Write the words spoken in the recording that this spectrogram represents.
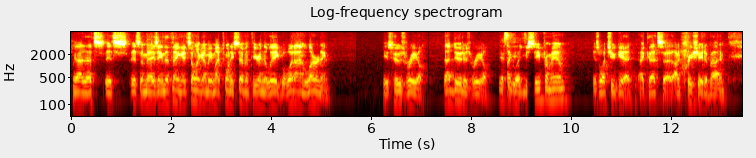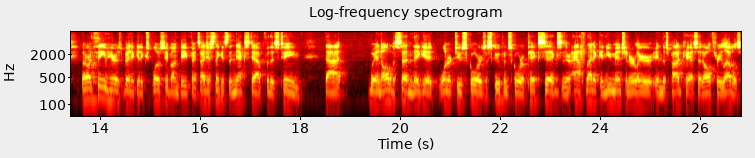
Yeah, that's it's it's amazing. The thing, it's only going to be my 27th year in the league, but what I'm learning is who's real. That dude is real. Yes, like what you see from him is what you get. Like that's uh, I appreciate about him. But our theme here has been to get explosive on defense. I just think it's the next step for this team that when all of a sudden they get one or two scores, a scoop and score, a pick six, and they're athletic. And you mentioned earlier in this podcast at all three levels.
